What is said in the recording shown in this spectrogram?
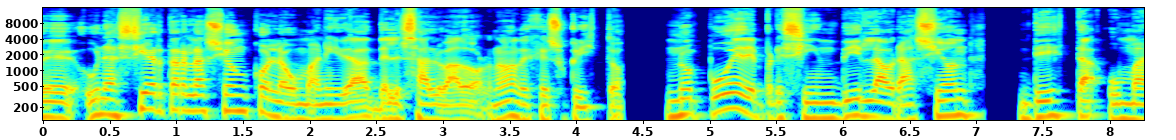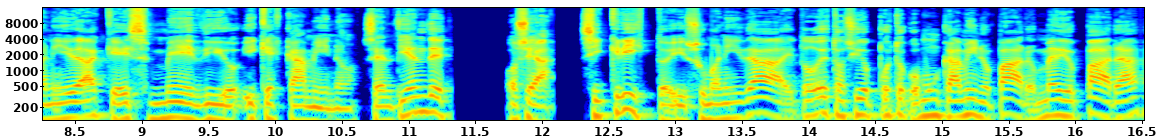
eh, una cierta relación con la humanidad del Salvador, ¿no? de Jesucristo. No puede prescindir la oración de esta humanidad que es medio y que es camino. ¿Se entiende? O sea, si Cristo y su humanidad y todo esto ha sido puesto como un camino para, un medio para,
